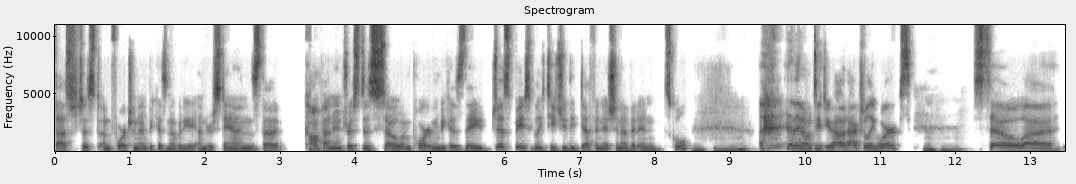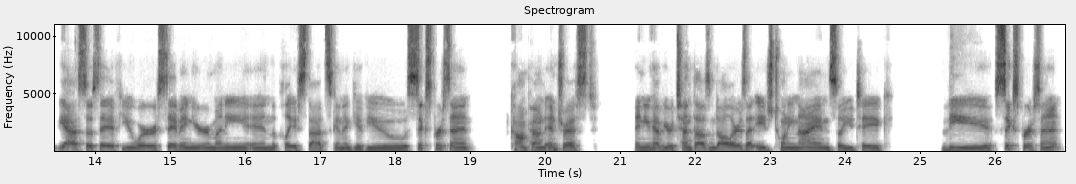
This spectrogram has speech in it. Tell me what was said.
that's just unfortunate because nobody understands that compound interest is so important because they just basically teach you the definition of it in school mm-hmm. and they don't teach you how it actually works mm-hmm. so uh, yeah so say if you were saving your money in the place that's going to give you 6% compound interest and you have your $10000 at age 29 so you take the 6%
